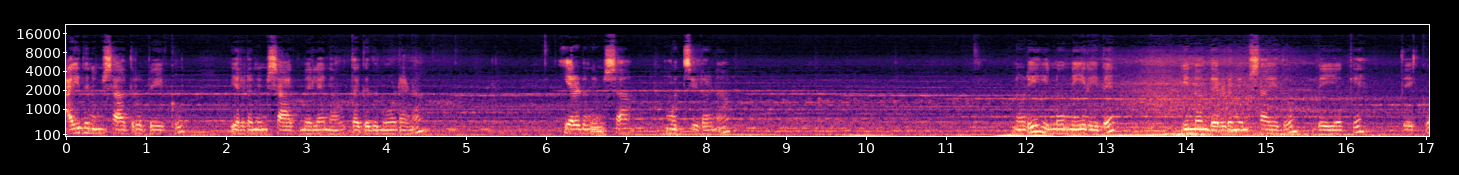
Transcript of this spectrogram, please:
ಐದು ನಿಮಿಷ ಆದರೂ ಬೇಕು. ಎರಡು ನಿಮಿಷ ಆದಮೇಲೆ ನಾವು ತೆಗೆದು ನೋಡೋಣ. ಎರಡು ನಿಮಿಷ ಮುಚ್ಚಿಡೋಣ ನೋಡಿ, ಇನ್ನೂ ನೀರಿದೆ. ಇನ್ನೊಂದೆರಡು ನಿಮಿಷ ಇದು ಬೇಯೋಕ್ಕೆ ಬೇಕು.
